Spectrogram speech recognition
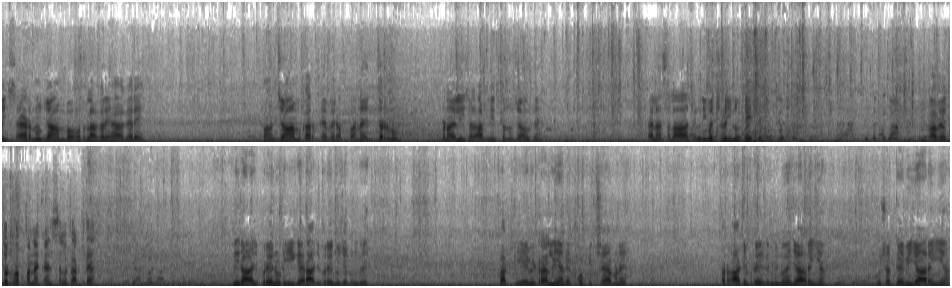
ਇਸ ਸਾਈਡ ਨੂੰ ਜਾਮ ਬਹੁਤ ਲੱਗ ਰਿਹਾ ਕਰੇ। ਤਾਂ ਜਾਮ ਕਰਕੇ ਫਿਰ ਆਪਾਂ ਨੇ ਇੱਧਰ ਨੂੰ ਬਣਾ ਲਈ ਸਲਾਹ ਵੀ ਇੱਧਰ ਨੂੰ ਚੱਲਦੇ ਹਾਂ। ਪਹਿਲਾਂ ਸਲਾਹ ਚੁੰਨੀ ਮੱਛਲੀ ਨੂੰ ਤੇ ਬਾਵੇ ਉੱਧਰ ਨੂੰ ਆਪਾਂ ਨੇ ਕੈਨਸਲ ਕਰਤਾ। ਵੀ ਰਾਜਪੁਰੇ ਨੂੰ ਠੀਕ ਹੈ, ਰਾਜਪੁਰੇ ਨੂੰ ਚੱਲੂਗੇ। ਬਾਕੀ ਇਹ ਵੀ ਟਰਾਲੀਆਂ ਦੇਖੋ ਪਿੱਛੇ ਆਪਣੇ। ਰਾਜਪੁਰੇ ਨੂੰ ਇਹ ਜਾ ਰਹੀਆਂ, ਕੁਛ ਅੱਗੇ ਵੀ ਜਾ ਰਹੀਆਂ।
